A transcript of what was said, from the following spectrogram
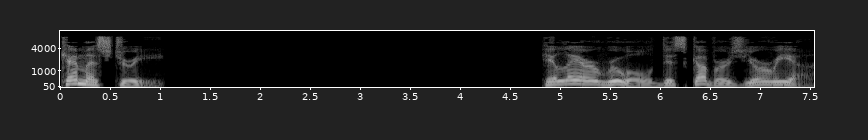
Chemistry Hilaire Rouelle discovers urea.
